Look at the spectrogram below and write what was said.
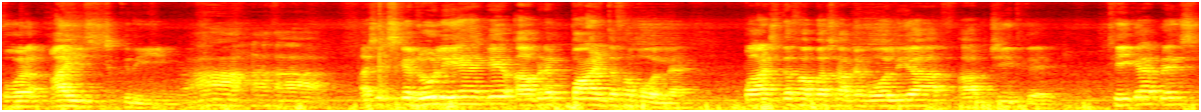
for ice cream अच्छा इसके रूल ये है कि आपने पाँच दफ़ा बोलना है। पाँच दफ़ा बस आपने बोल लिया आप जीत गए। ठीक है प्रिंस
